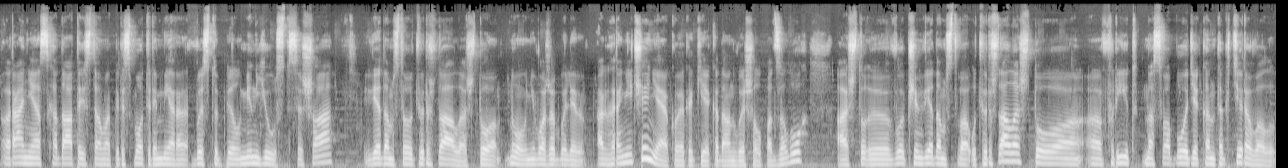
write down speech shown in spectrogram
Ранее с ходатайством о пересмотре меры выступил Минюст США. Ведомство утверждало, что ну, у него же были ограничения кое-какие, когда он вышел под залог, а что, э, в общем, ведомство утверждало, что э, Фрид на свободе контактировал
